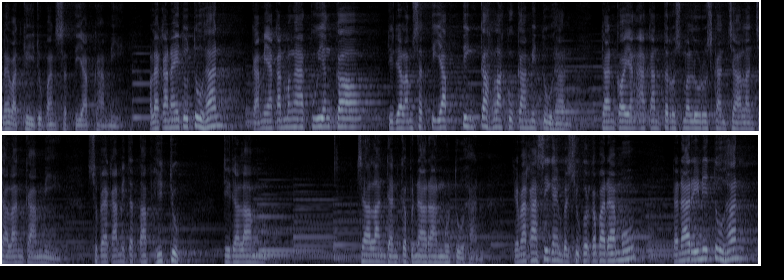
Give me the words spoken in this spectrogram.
lewat kehidupan setiap kami. Oleh karena itu Tuhan, kami akan mengakui Engkau di dalam setiap tingkah laku kami Tuhan. Dan kau yang akan terus meluruskan jalan-jalan kami. Supaya kami tetap hidup di dalam jalan dan kebenaranmu Tuhan. Terima kasih kami bersyukur kepadamu. Dan hari ini Tuhan,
